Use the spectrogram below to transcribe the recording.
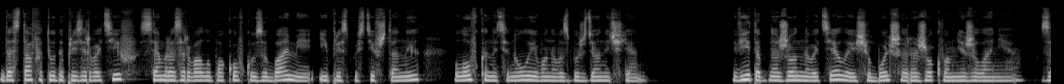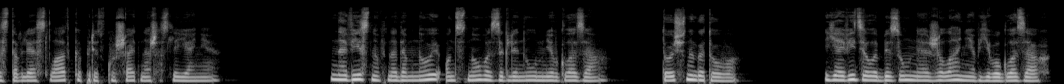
Достав оттуда презерватив, Сэм разорвал упаковку зубами и, приспустив штаны, ловко натянул его на возбужденный член. Вид обнаженного тела еще больше разжег во мне желание, заставляя сладко предвкушать наше слияние. Нависнув надо мной, он снова заглянул мне в глаза. «Точно готово?» Я видела безумное желание в его глазах,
